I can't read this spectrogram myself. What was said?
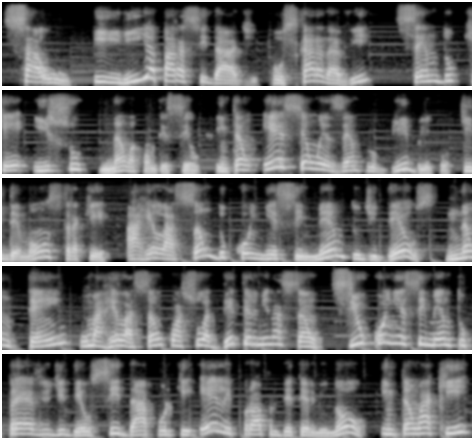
Saul iria para a cidade buscar a Davi, sendo que isso não aconteceu. Então, esse é um exemplo bíblico que demonstra que a relação do conhecimento de Deus não tem uma relação com a sua determinação. Se o conhecimento prévio de Deus se dá porque ele próprio determinou, então aqui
